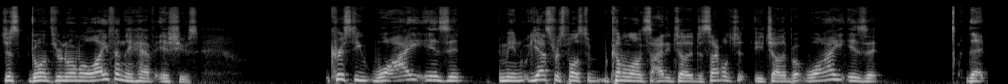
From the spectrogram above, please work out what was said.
just going through normal life and they have issues. Christy, why is it? I mean, yes, we're supposed to come alongside each other, disciple each other, but why is it that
